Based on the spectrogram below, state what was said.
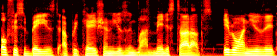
office-based application used by many startups. Everyone use it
